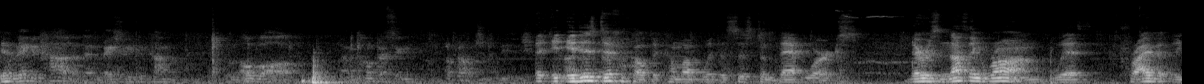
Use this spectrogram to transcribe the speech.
It will make it harder than basically become an overall um, encompassing approach to these It, issues. it is difficult to come up with a system that works. There is nothing wrong with privately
